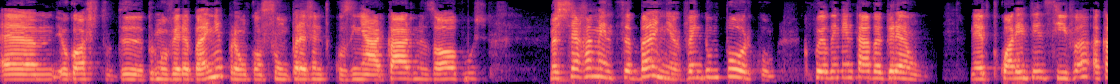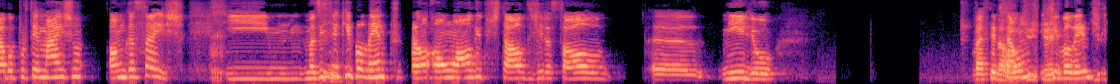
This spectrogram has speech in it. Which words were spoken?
Um, eu gosto de promover a banha para um consumo para a gente cozinhar carnes, ovos, mas se realmente a banha vem de um porco que foi alimentado a grão, né, de pecuária intensiva, acaba por ter mais ômega 6. E, mas isso é equivalente a, a, um óleo vegetal de girassol, uh, milho. Vai ser não, tão de jeito, equivalente? De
